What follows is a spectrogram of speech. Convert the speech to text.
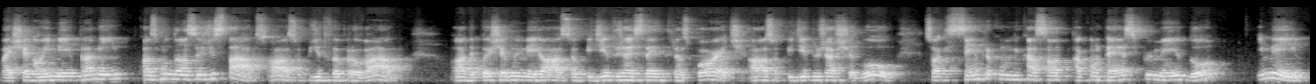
Vai chegar um e-mail para mim com as mudanças de status. Ó, oh, seu pedido foi aprovado. Ó, depois chega um e-mail, ó, seu pedido já está em transporte. Ó, seu pedido já chegou. Só que sempre a comunicação acontece por meio do e-mail.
